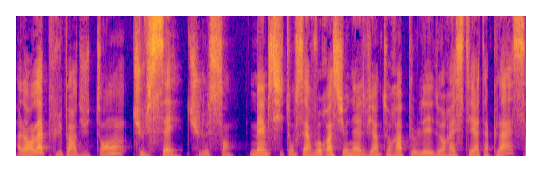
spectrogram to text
Alors la plupart du temps, tu le sais, tu le sens. Même si ton cerveau rationnel vient te rappeler de rester à ta place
